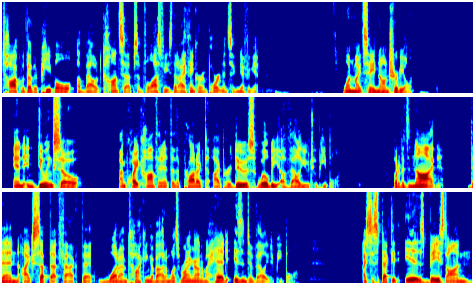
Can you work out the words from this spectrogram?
talk with other people about concepts and philosophies that I think are important and significant. One might say non trivial. And in doing so, I'm quite confident that the product I produce will be of value to people. But if it's not, then I accept that fact that what I'm talking about and what's running around in my head isn't of value to people. I suspect it is based on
